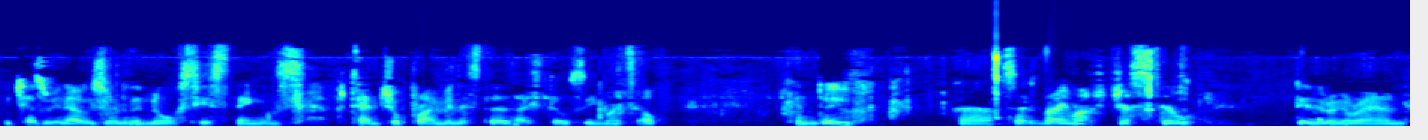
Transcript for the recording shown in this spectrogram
which, as we know, is one of the naughtiest things potential prime ministers, I still see myself, can do. Uh, so it's very much just still dithering around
